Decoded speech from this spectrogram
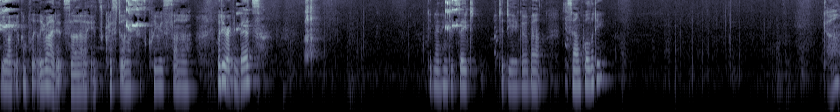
You're, you're completely right. It's, uh, it's crystal. It's as clear as. Uh, what do you reckon, birds? Got anything to say to, to Diego about the sound quality? Go.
